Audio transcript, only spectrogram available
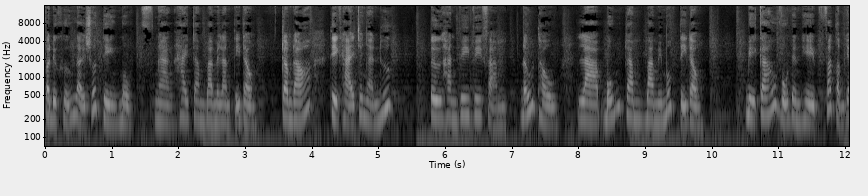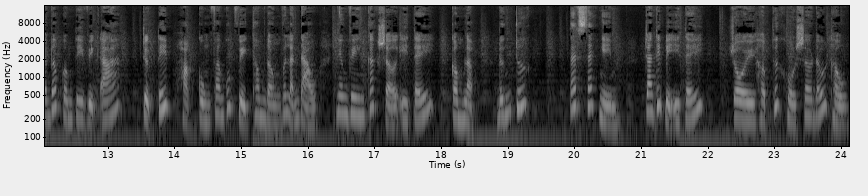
và được hưởng lợi số tiền 1.235 tỷ đồng. Trong đó, thiệt hại cho nhà nước từ hành vi vi phạm đấu thầu là 431 tỷ đồng. Bị cáo Vũ Đình Hiệp, Phó Tổng Giám đốc Công ty Việt Á, trực tiếp hoặc cùng Phan Quốc Việt thông đồng với lãnh đạo, nhân viên các sở y tế, công lập, đứng trước, test xét nghiệm, trang thiết bị y tế, rồi hợp thức hồ sơ đấu thầu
